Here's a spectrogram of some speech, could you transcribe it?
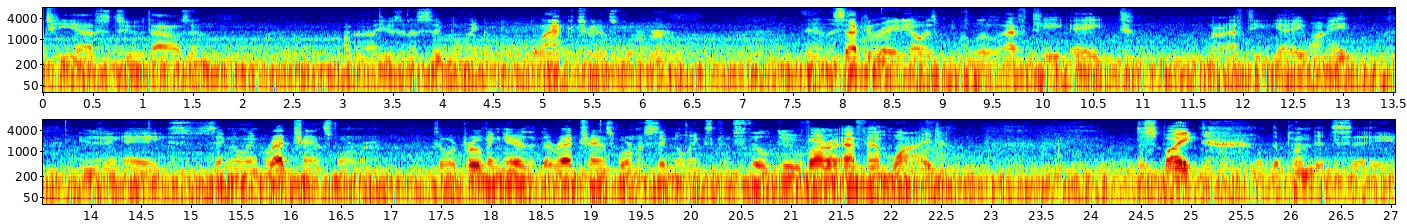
TS2000 uh, using a SignaLink black transformer. And the second radio is a little FT8, or FT, yeah, 818, using a SignaLink red transformer. So we're proving here that the red transformer SignaLinks can still do VARA FM wide, despite what the pundits say.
